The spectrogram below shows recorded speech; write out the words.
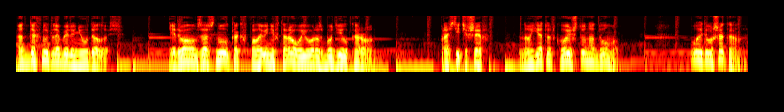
Отдохнуть Лабелю не удалось. Едва он заснул, как в половине второго его разбудил Корон. «Простите, шеф, но я тут кое-что надумал. У этого шакала.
